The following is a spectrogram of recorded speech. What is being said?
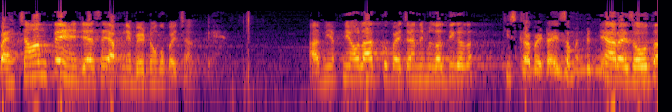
پہچانتے ہیں جیسے اپنے بیٹوں کو پہچانتے ہیں۔ آدمی اپنی اولاد کو پہچاننے میں غلطی کرتا، کس کا بیٹا؟ یہ سمجھ میں نہیں آ رہا، ایسا ہوتا؟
